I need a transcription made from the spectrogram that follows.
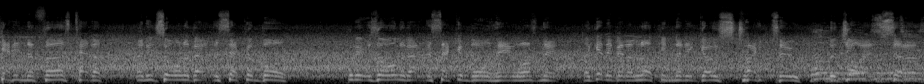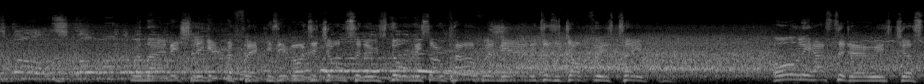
getting the first header and it's all about the second ball. But it was all about the second ball here, wasn't it? They get a bit of luck in that it goes straight to the giant Serb. When they initially get the flick, is it Roger Johnson, who's normally so powerful in the air, he does a job for his team. All he has to do is just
